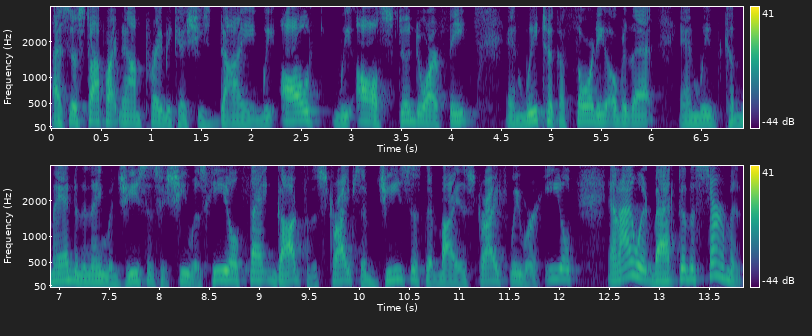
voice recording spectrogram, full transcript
I said, stop right now and pray because she's dying. We all we all stood to our feet, and we took authority over that, and we commanded." Command in the name of Jesus that she was healed. Thank God for the stripes of Jesus, that by his stripes we were healed. And I went back to the sermon.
